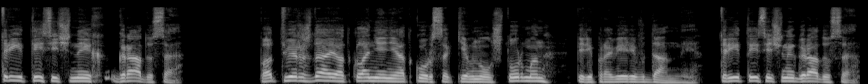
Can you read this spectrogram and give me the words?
три тысячных градуса». «Подтверждаю отклонение от курса», — кивнул штурман, перепроверив данные. «Три тысячных градуса.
